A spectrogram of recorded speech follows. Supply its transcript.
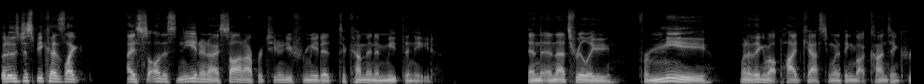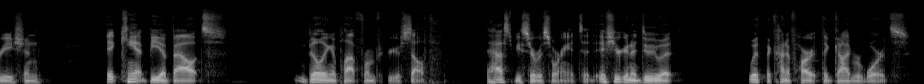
But it was just because like I saw this need and I saw an opportunity for me to to come in and meet the need. And and that's really for me when I think about podcasting, when I think about content creation, it can't be about building a platform for yourself. It has to be service oriented if you're going to do it with the kind of heart that God rewards.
